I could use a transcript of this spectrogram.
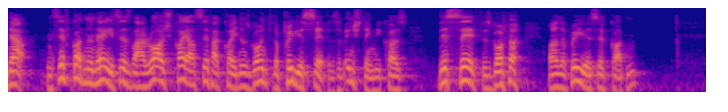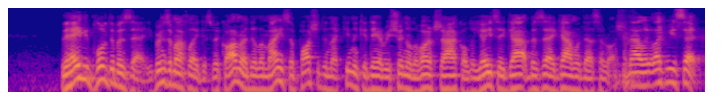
Now in Sif Kod Nunei, he says Laharosh Koyal Sif HaKoyim. is going to the previous Sif. It's interesting because this Sif is going on the previous Sif Katan. V'hevi plugta b'zeh. He brings a machlekes. V'kamar de l'mayis pasha de naktina kedei rishon levarch shahakol the yoyze ga b'zeh gam l'des Now, like we said,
